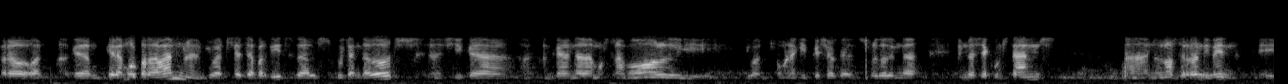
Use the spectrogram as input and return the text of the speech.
Però bueno, queda, queda molt per davant, hem jugat 16 partits dels 82, així que encara hem de demostrar molt i, i bueno, som un equip que això, que sobretot hem de, hem de ser constants en el nostre rendiment i,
